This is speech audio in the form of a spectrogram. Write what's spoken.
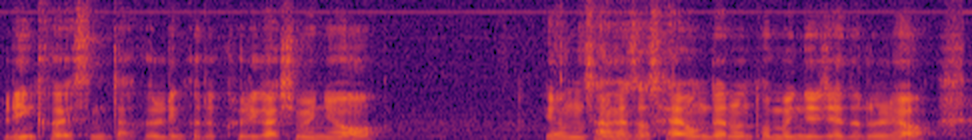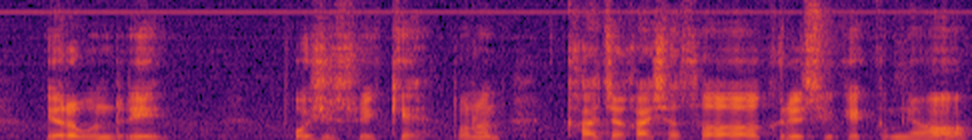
링크가 있습니다. 그 링크를 클릭하시면요. 영상에서 사용되는 도면 예제들을요. 여러분들이 보실 수 있게 또는 가져가셔서 그릴 수 있게끔요.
